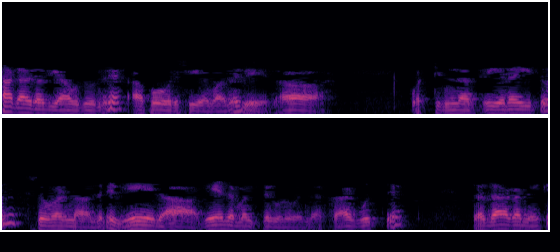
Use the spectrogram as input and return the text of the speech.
ಹಾಗಾಗಿ ಅದು ಯಾವುದು ಅಂದ್ರೆ ಅಪೌರುಷೀಯವಾದ ವೇದ. ಒಟ್ಟಿನ ಅರ್ಥ ಏನಾಯಿತು ಸುವರ್ಣ ಅಂದ್ರೆ ವೇದ. ವೇದ ಮಂತ್ರಗಳು ಅರ್ಥ ಆಗುತ್ತೆ. ಸದಾಗಮೇಕ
